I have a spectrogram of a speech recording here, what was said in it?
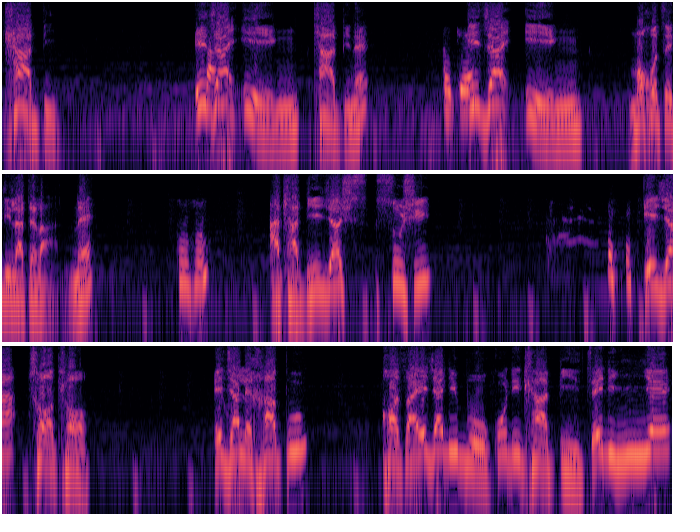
tlhapi e ja eng tlhapi ne e Okay. ja eng mo go tse di latelang ne Mm-hmm. a tlhapi e ja sh- sushi e ja tšhotlho e ja legapu kgotsa e ja diboko ditlhapi tse dinnye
